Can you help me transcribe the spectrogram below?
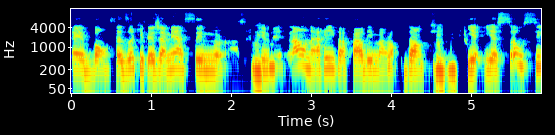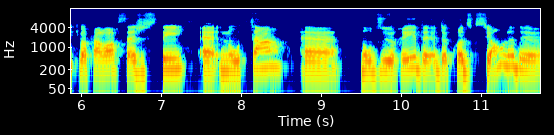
très bons, c'est-à-dire qu'ils n'étaient jamais assez mûrs. Puis mm-hmm. maintenant, on arrive à faire des melons. Donc, mm-hmm. il y, a ça aussi qu'il va falloir s'ajuster. Euh, nos temps, euh, nos durées de, de production, là, de,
